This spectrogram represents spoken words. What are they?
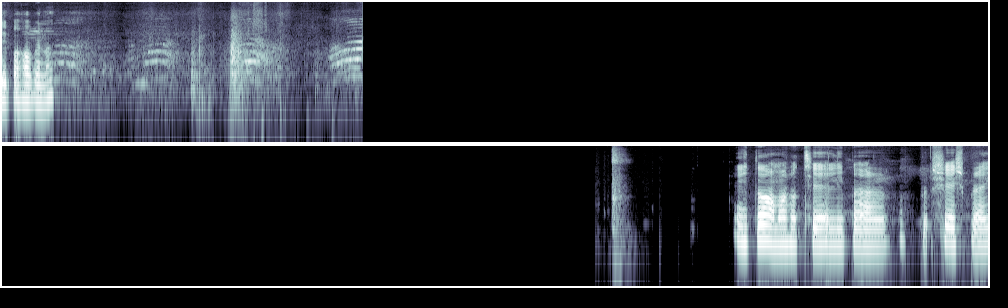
লেপা হবে না। এই তো আমার হচ্ছে লিপার শেষ প্রায়,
